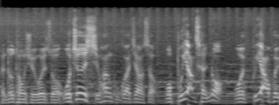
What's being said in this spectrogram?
很多同学会说：“我就是喜欢古怪教授，我不要承诺，我不要回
